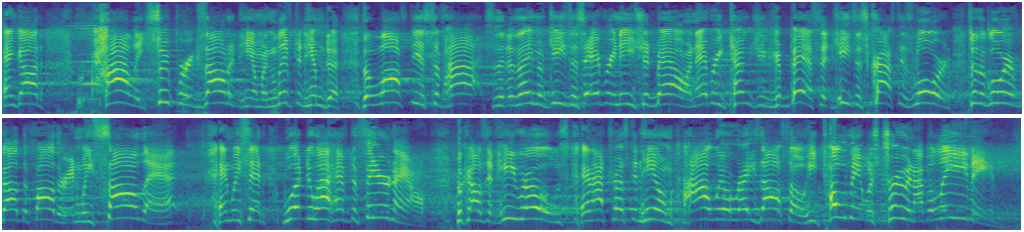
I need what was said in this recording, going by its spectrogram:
and God highly super exalted him and lifted him to the loftiest of heights, that in the name of Jesus every knee should bow and every tongue should confess that Jesus Christ is Lord to the glory of God the Father. And we saw that and we said, What do I have to fear now? Because if he rose and I trust in him, I will raise also. He told me it was true and I believe him.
